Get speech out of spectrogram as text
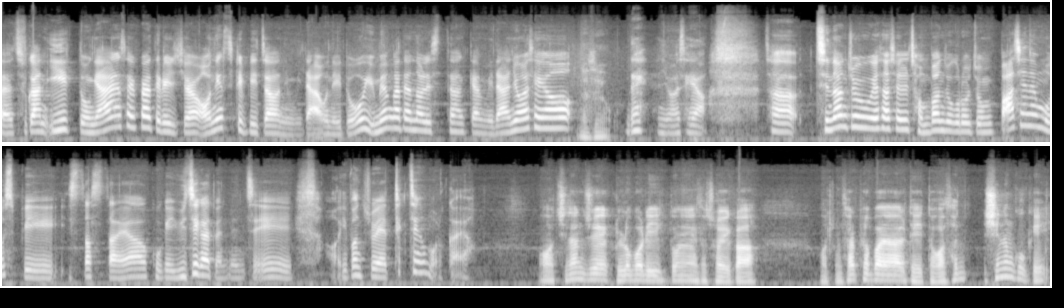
네, 주간 이익 동향 살펴드리죠. 어닝스 리비전입니다. 오늘도 유명한 애널리스트 함께합니다. 안녕하세요. 안녕하세요. 네, 안녕하세요. 자, 지난주에 사실 전반적으로 좀 빠지는 모습이 있었어요. 그게 유지가 됐는지 어, 이번 주의 특징은 뭘까요? 어, 지난주에 글로벌 이익 동향에서 저희가 어, 좀 살펴봐야 할 데이터가 선, 신흥국의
